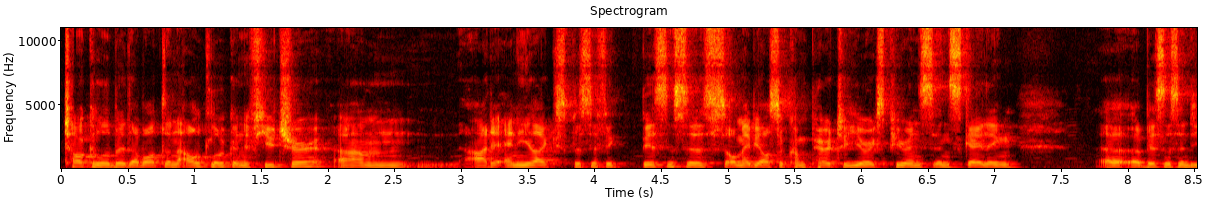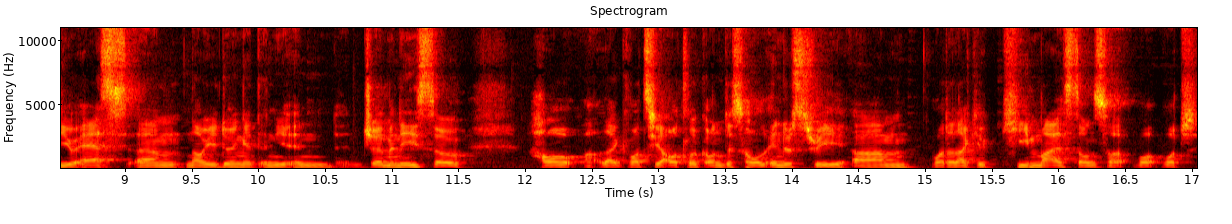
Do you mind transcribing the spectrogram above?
talk a little bit about an outlook in the future, um, are there any like specific businesses, or maybe also compared to your experience in scaling a business in the US? Um, now you're doing it in, in, in Germany, so how like what's your outlook on this whole industry um, what are like your key milestones what what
